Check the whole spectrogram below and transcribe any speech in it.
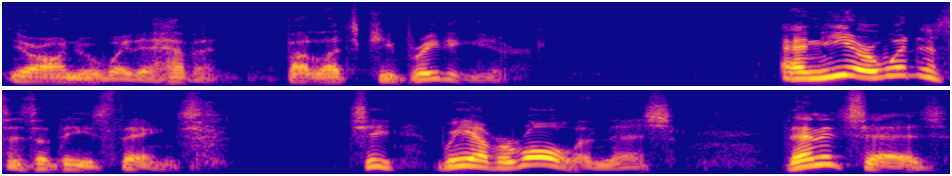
You're on your way to heaven. But let's keep reading here. And ye are witnesses of these things. See, we have a role in this. Then it says,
